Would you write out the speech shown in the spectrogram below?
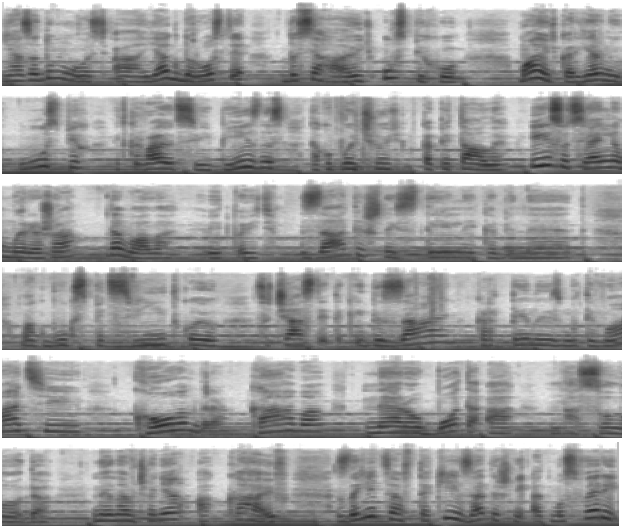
я задумувалась, а як дорослі досягають успіху, мають кар'єрний успіх, відкривають свій бізнес, накопичують капітали. І соціальна мережа давала відповідь: затишний стильний кабінет, макбук з підсвіткою, сучасний такий дизайн, картини з мотивацією, ковдра, кава, не робота, а насолода. Не навчання, а кайф. Здається, в такій затишній атмосфері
